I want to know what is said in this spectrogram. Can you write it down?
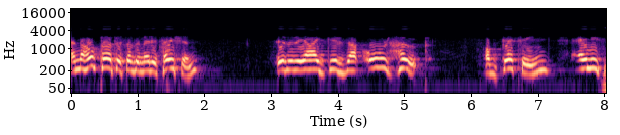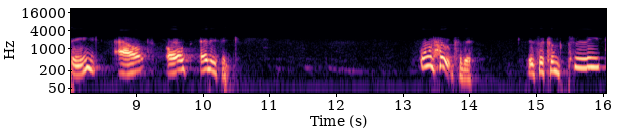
And the whole purpose of the meditation is that the I gives up all hope of getting anything out of anything. All hope for this. It's a complete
